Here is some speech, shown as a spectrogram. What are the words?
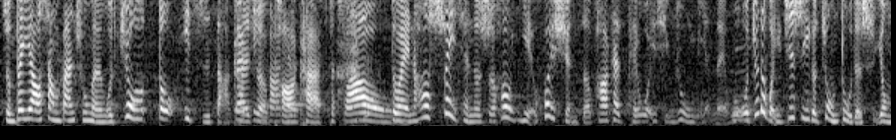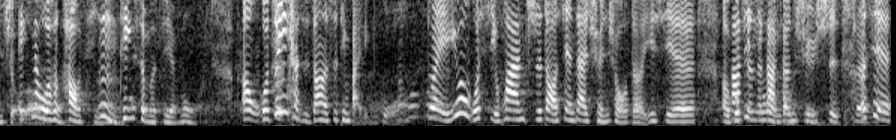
准备要上班出门，我就都一直打开着 podcast。哇哦，对，然后睡前的时候也会选择 podcast 陪我一起入眠呢。我我觉得我已经是一个重度的使用者了。那我很好奇，你听什么节目？呃，我最一开始当然是听百灵果，对，因为我喜欢知道现在全球的一些呃国际新闻跟趋势，而且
